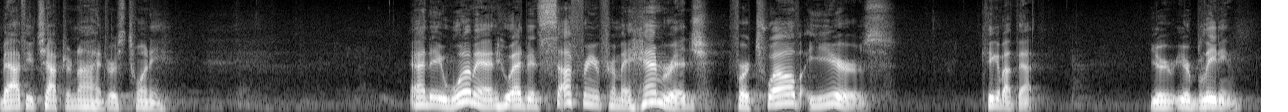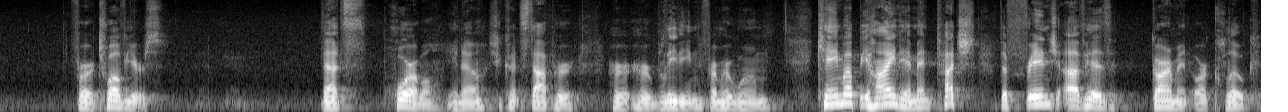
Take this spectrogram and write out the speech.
Matthew chapter 9, verse 20. And a woman who had been suffering from a hemorrhage for 12 years. Think about that. You're, you're bleeding for 12 years. That's horrible, you know? She couldn't stop her her, her bleeding from her womb, came up behind him and touched the fringe of his garment or cloak.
